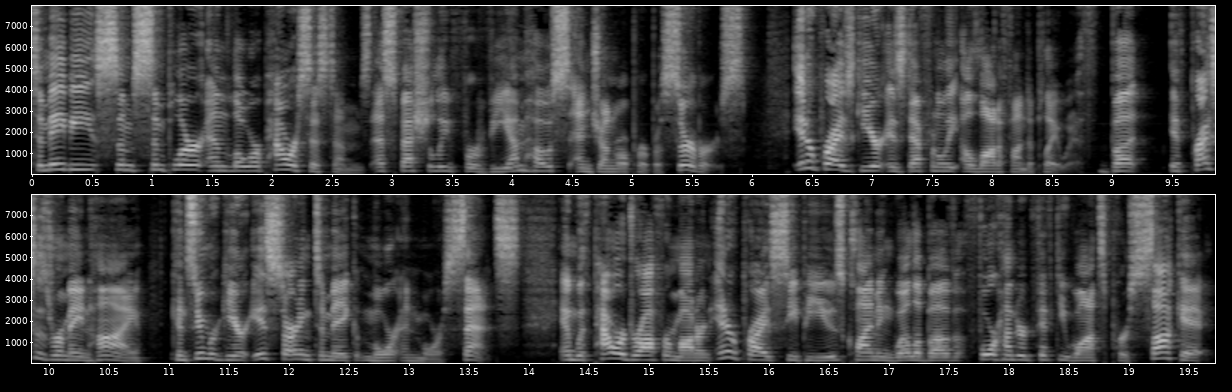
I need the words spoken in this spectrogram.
to maybe some simpler and lower power systems, especially for VM hosts and general purpose servers. Enterprise gear is definitely a lot of fun to play with, but if prices remain high, consumer gear is starting to make more and more sense. And with power draw for modern enterprise CPUs climbing well above 450 watts per socket,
